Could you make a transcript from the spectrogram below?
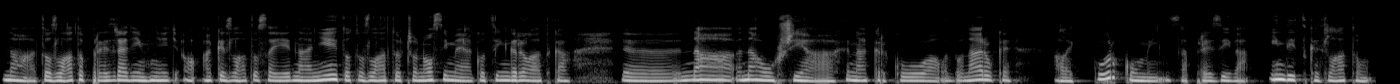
No a to zlato prezradím hneď, o aké zlato sa jedná. Nie je toto zlato, čo nosíme ako cingrlatka e, na, na ušiach, na krku alebo na ruke, ale kurkumín sa prezýva indické zlato.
